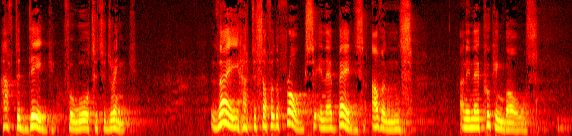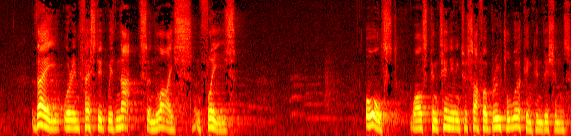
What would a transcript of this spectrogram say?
have to dig for water to drink. They had to suffer the frogs in their beds, ovens, and in their cooking bowls. They were infested with gnats and lice and fleas, all whilst continuing to suffer brutal working conditions.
